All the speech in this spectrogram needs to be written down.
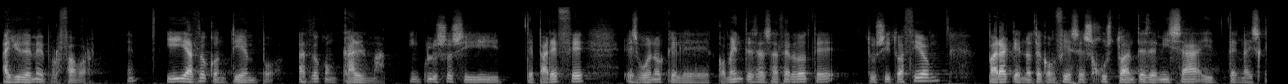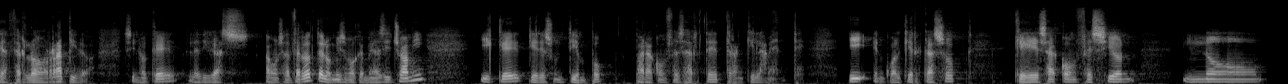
ayúdeme, por favor. ¿eh? Y hazlo con tiempo, hazlo con calma. Incluso si te parece, es bueno que le comentes al sacerdote tu situación para que no te confieses justo antes de misa y tengáis que hacerlo rápido, sino que le digas a un sacerdote lo mismo que me has dicho a mí y que quieres un tiempo para confesarte tranquilamente. Y en cualquier caso, que esa confesión no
